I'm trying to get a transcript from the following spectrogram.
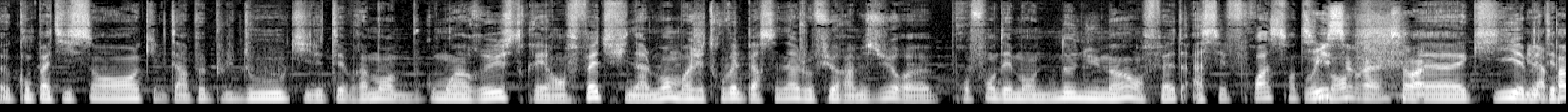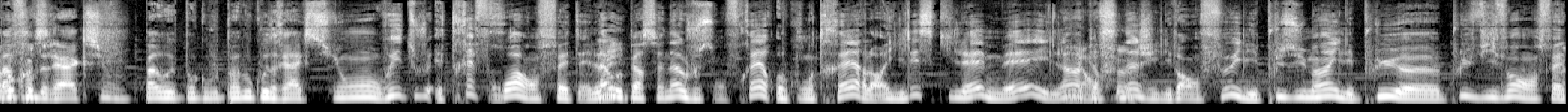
euh, compatissant, qu'il était un peu plus doux, qu'il était vraiment beaucoup moins rustre. Et en fait, finalement, moi, j'ai trouvé le personnage au fur et à mesure euh, profondément non humain, en fait, assez froid sentiment. Oui c'est vrai, c'est vrai. euh, qui il n'y a pas, beaucoup de réactions. pas beaucoup, pas beaucoup de réactions, oui, toujours, et très froid en fait. Et là Oui. où le personnage joue son frère, au contraire, alors il est ce qu'il est, mais il a un personnage, il est en feu, il est plus humain, il est plus, euh, plus vivant en fait.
